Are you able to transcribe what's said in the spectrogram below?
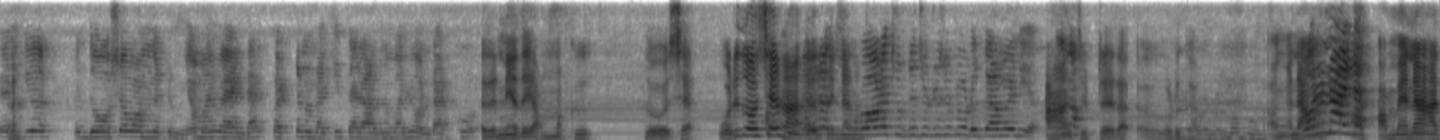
എനിക്ക് ദോശ വന്നിട്ടും ഞാൻ വേണ്ട പെട്ടെന്ന് ഉണ്ടാക്കി തരാമെന്ന് പറഞ്ഞു ഉണ്ടാക്കും ശരണ്യ അതെ അമ്മയ്ക്ക് ദോശ ഒരു ദോശ ആ ചുട്ട കൊടുക്കാം. അങ്ങനെ അമ്മ- അമ്മേനെ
